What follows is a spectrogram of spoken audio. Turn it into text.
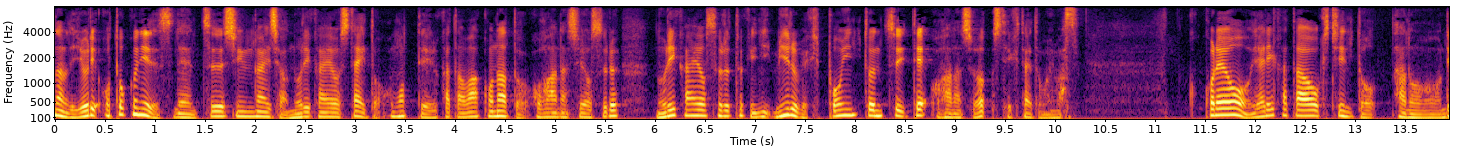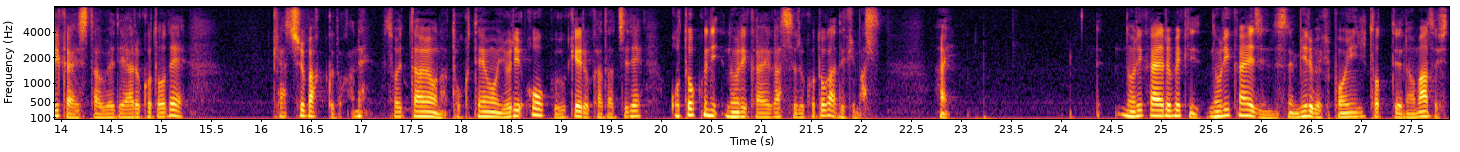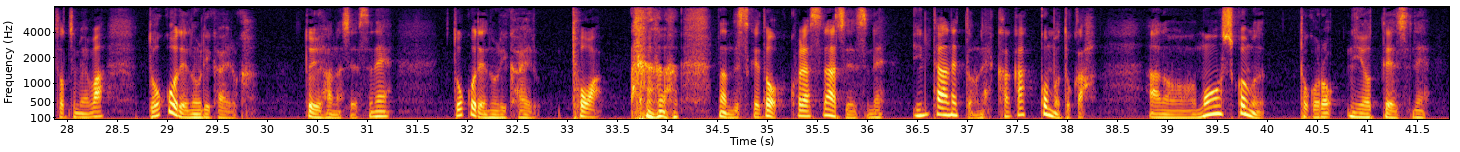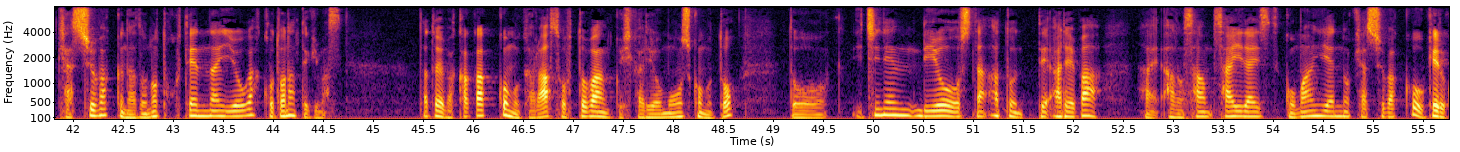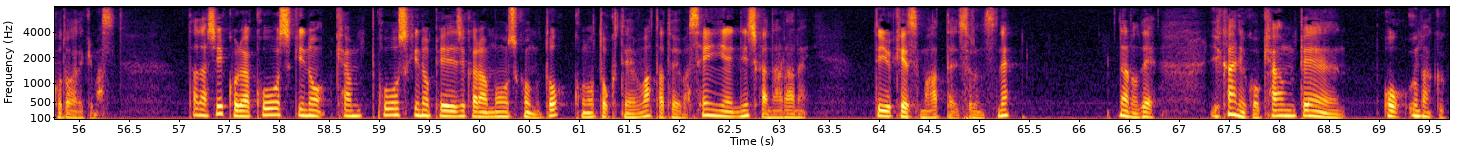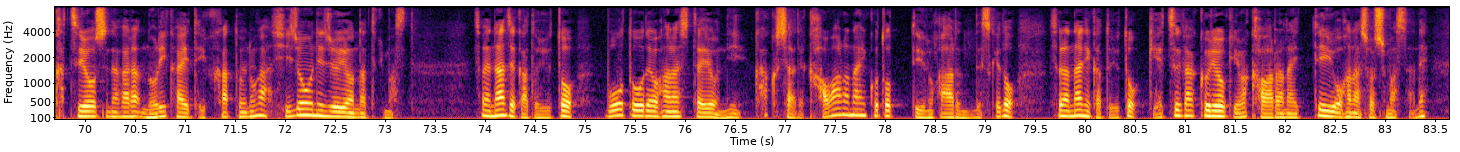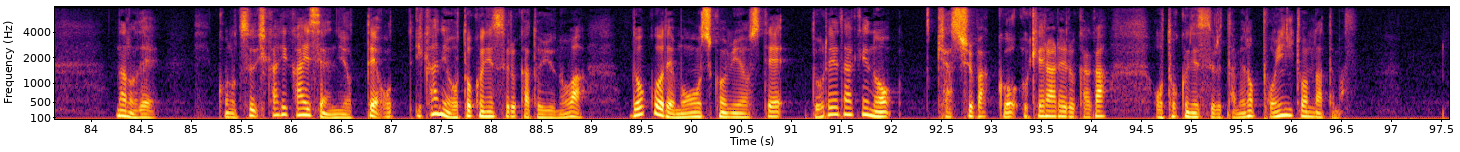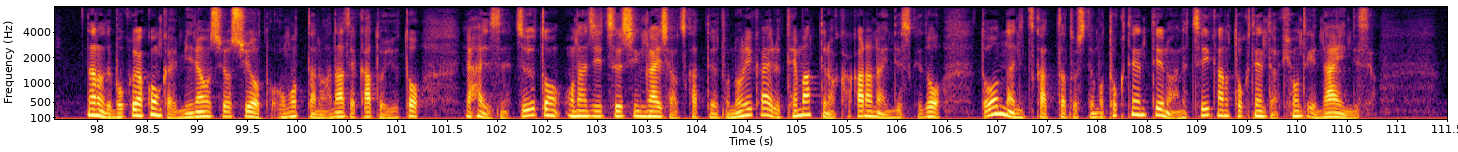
なので、よりお得にですね、通信会社を乗り換えをしたいと思っている方は、この後お話をする、乗り換えをするときに見るべきポイントについてお話をしていきたいと思います。これをやり方をきちんとあの理解した上でやることで、キャッシュバックとかね、そういったような特典をより多く受ける形でお得に乗り換えがすることができます。乗り換えるべき、乗り換え時にですね、見るべきポイントっていうのは、まず1つ目は、どこで乗り換えるかという話ですね。どこで乗り換えるとは？なんですけど、これはすなわちですね、インターネットのね、価格コムとか、あの申し込むところによってですね、キャッシュバックなどの特典内容が異なってきます。例えば価格コムからソフトバンク光を申し込むとと1年利用した後であれば、はい、あの最大5万円のキャッシュバックを受けることができます。ただしこれは公式の公式のページから申し込むとこの特典は例えば1000円にしかならない。っていうケースもあったりするんですね。なのでいかにこうキャンペーンをうまく活用しながら乗り換えていくかというのが非常に重要になってきます。それはなぜかというと冒頭でお話したように各社で変わらないことっていうのがあるんですけどそれは何かというと月額料金は変わらないっていうお話をしましたね。なのでこの光回線によっていかにお得にするかというのはどこで申し込みをしてどれだけのキャッシュバックを受けられるかがお得にするためのポイントになってます。なので僕が今回見直しをしようと思ったのはなぜかというとやはりですね、ずっと同じ通信会社を使ってると乗り換える手間っていうのはかからないんですけど、どんなに使ったとしても特典っていうのはね、追加の特典っていうのは基本的にないんですよ。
